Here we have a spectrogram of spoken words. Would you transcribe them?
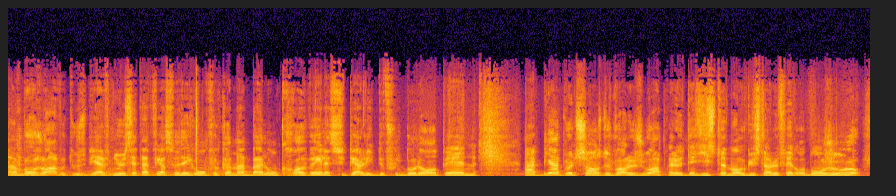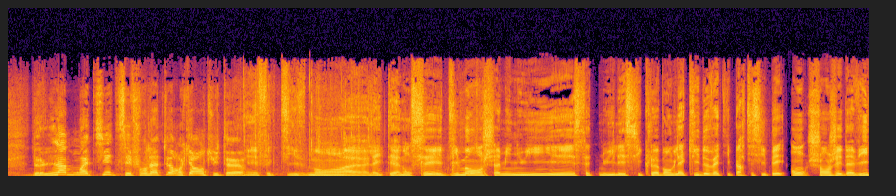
Ah, bonjour à vous tous, bienvenue. Cette affaire se dégonfle comme un ballon crevé. La Super League de football européenne a bien peu de chances de voir le jour après le désistement, Augustin Lefebvre, bonjour, de la moitié de ses fondateurs en 48 heures. Effectivement, elle a été annoncée dimanche à minuit et cette nuit, les six clubs anglais qui devaient y participer ont changé d'avis.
